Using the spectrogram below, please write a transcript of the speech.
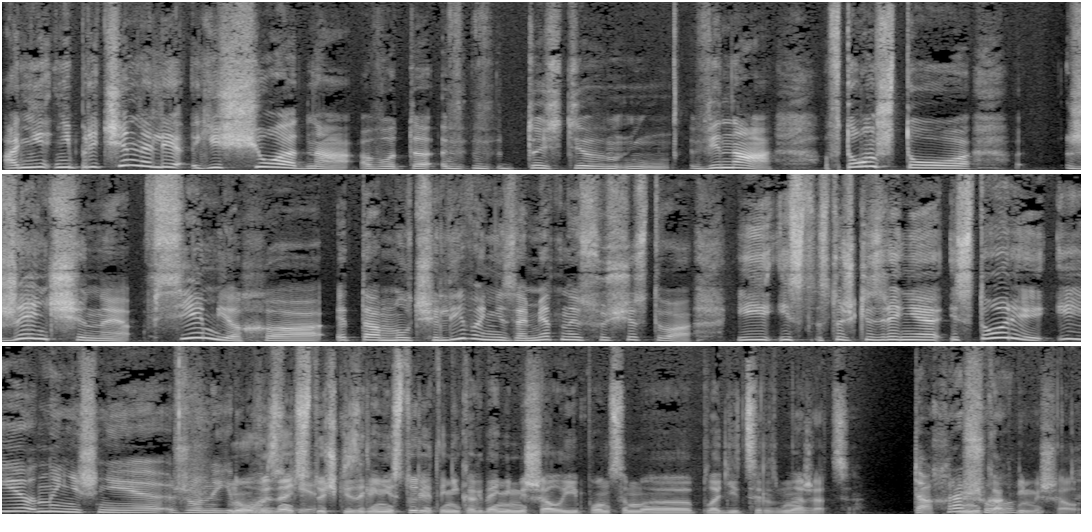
А не, не причина ли еще одна, вот, э, то есть э, вина в том, что женщины в семьях а, – это молчаливые, незаметные существа. И, и с точки зрения истории, и нынешние жены японские. Ну, вы знаете, с точки зрения истории это никогда не мешало японцам э, плодиться и размножаться. Да, хорошо. Никак не мешало.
